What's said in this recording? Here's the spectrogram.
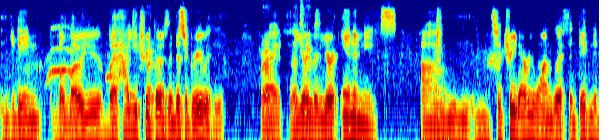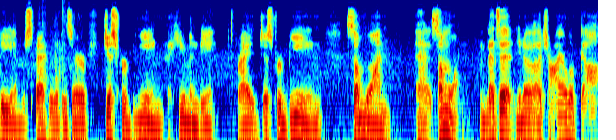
you deem below you, but how you treat Right. those that disagree with you right? That's Your it. your enemies. Um, To treat everyone with the dignity and respect that they deserve, just for being a human being, right? Just for being someone, uh, someone. That's it. You know, a child of God,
